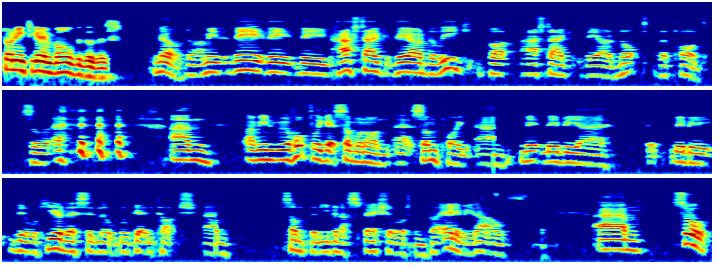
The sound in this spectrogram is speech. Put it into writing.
don't need to get involved with others. No, no. I mean, they, they, they hashtag they are the league, but hashtag they are not the pod. So, um, I mean, we'll hopefully get someone on at some point. Um, may, maybe, uh, maybe they'll hear this and they'll, they'll get in touch. Um, something, even a special or something. But anyway, that'll. Um, so,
